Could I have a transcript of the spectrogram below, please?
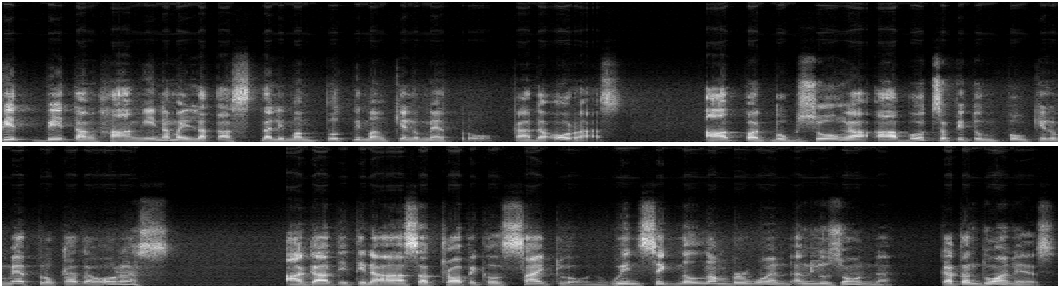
Bit-bit ang hangin na may lakas na 55 kilometro kada oras at pagbugso nga abot sa 70 kilometro kada oras. Agad itinaas sa tropical cyclone, wind signal number 1 ang Luzon, Catanduanes,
